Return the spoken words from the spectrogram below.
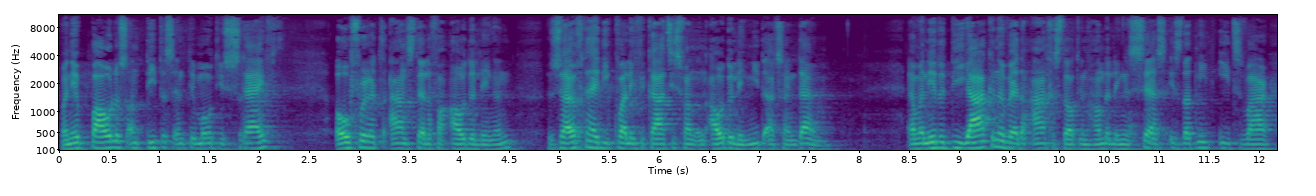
Wanneer Paulus aan Titus en Timotheus schrijft, over het aanstellen van ouderlingen, zuigt hij die kwalificaties van een ouderling niet uit zijn duim. En wanneer de diakenen werden aangesteld in Handelingen 6, is dat niet iets waar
